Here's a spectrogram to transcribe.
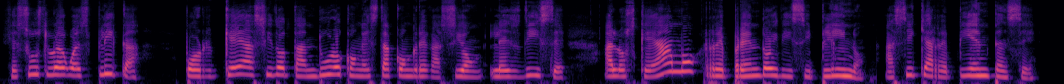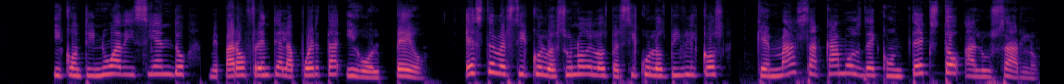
Jesús luego explica por qué ha sido tan duro con esta congregación. Les dice, a los que amo, reprendo y disciplino, así que arrepiéntense. Y continúa diciendo, me paro frente a la puerta y golpeo. Este versículo es uno de los versículos bíblicos que más sacamos de contexto al usarlo.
